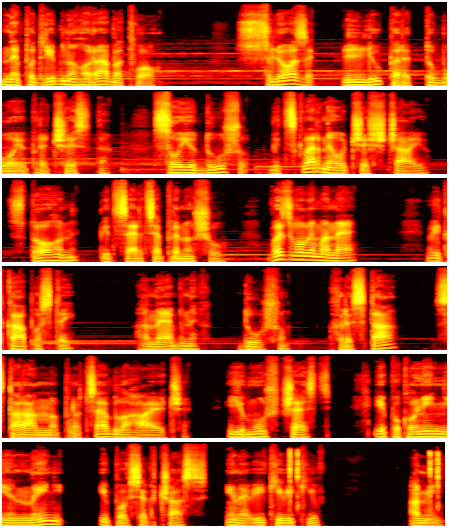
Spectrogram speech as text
непотрібного раба Твого, сльози ллю перед тобою пречиста, свою душу від скверни очищаю, стогони від серця приношу, визволи мене від капостей, ганебних душу, Христа, старанно про це благаючи, йому ж честь і поклоніння нині, і повсякчас, і на віки віків. Амінь.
